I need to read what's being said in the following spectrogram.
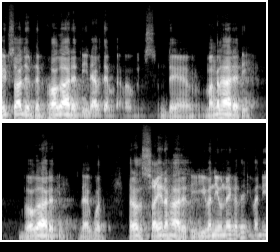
ఏడు సార్లు జరుగుతుంది. భోగారతి లేకపోతే మంగళహారతి భోగారతి లేకపోతే తర్వాత శయనహారతి ఇవన్నీ ఉన్నాయి కదా. ఇవన్నీ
